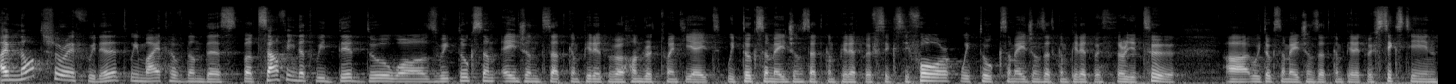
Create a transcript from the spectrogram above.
I'm not sure if we did it. We might have done this, but something that we did do was we took some agents that competed with 128. We took some agents that competed with 64. We took some agents that competed with 32. Uh, we took some agents that competed with 16,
